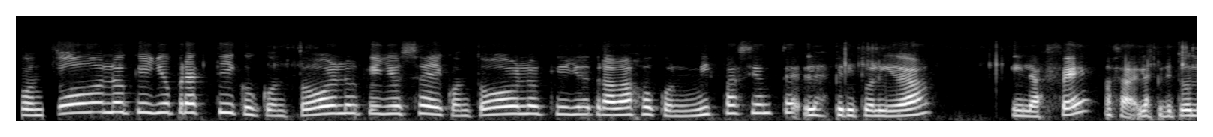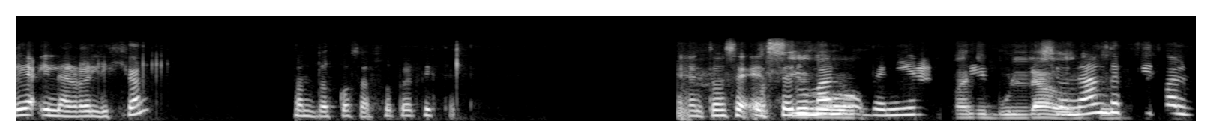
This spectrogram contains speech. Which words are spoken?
con todo lo que yo practico, con todo lo que yo sé con todo lo que yo trabajo con mis pacientes, la espiritualidad y la fe, o sea, la espiritualidad y la religión son dos cosas súper distintas. Entonces, el ser humano venía manipulado. espiritual.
